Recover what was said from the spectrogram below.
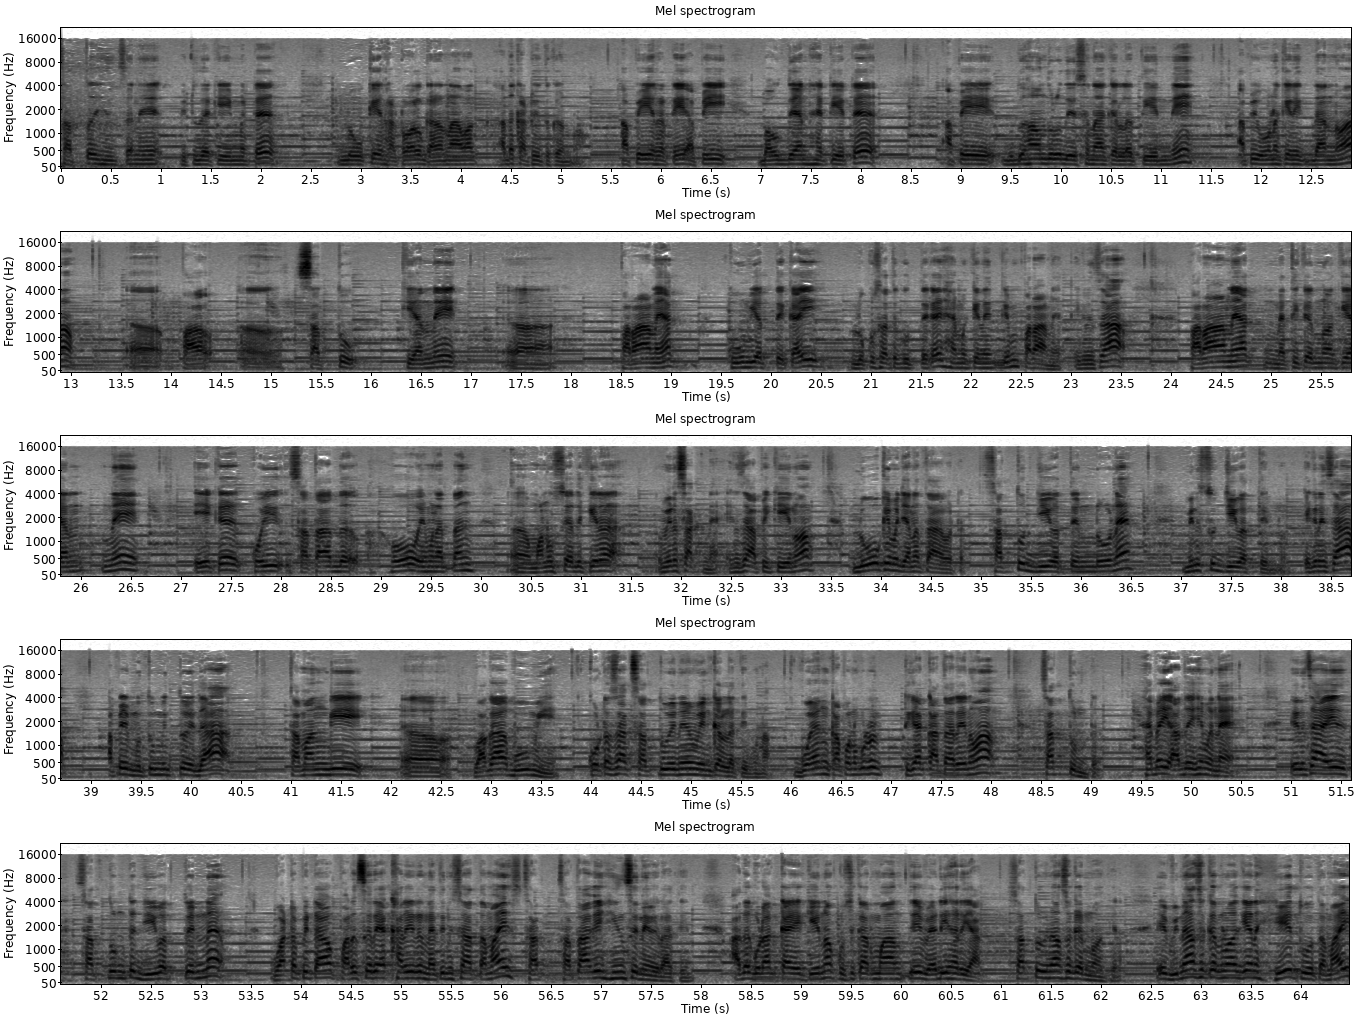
සත්ව හිංසනය පිටු දැකීමට ලෝකයේ රටවල් ගණනාවක් අද කටයුතු කරනවා. අපේ රටේ අපි බෞද්ධයන් හැටියට අපේ බුදුහාමුදුරු දේශනා කරලා තියෙන්නේ අපි ඕන කෙනෙක් දන්නවා සත්තු කියන්නේ පරාණයක් කූමියත් එකයි ලොකු සතකුත් එකයි හැම කෙනෙක්ගෙම පරාණයක් එක නිසා පරාණයක් නැති කරනවා කියන්නේ ඒක කොයි සතාද හෝ එමනත්තං මනුස්්‍යයද කියලා වෙනසක් නෑ එනිසා අපි කියනවා ලෝකෙම ජනතාවට සත්තු ජීවත්තෙන්ඩෝ නෑ මිනිස්සු ජීවත්තෙන්න්න එක නිසා අපේ මුතුමිත්තු එදා තමන්ගේ වගා භූමියේ කොටසක් සත්තු වෙනම වෙන් කරලා තිබුණා. ගොයන් කපනකොට ටිකක් අතරෙනවා සත්තුන්ට. හැබැයි අද එහෙම නෑ එනිසා ඒ සත්තුන්ට ජීවත්වෙන්න වටපිටාව පරිසරයක් හරියට නැති නිසා තමයි සතාගෙන් හිංසනය වෙලා තියෙන. අද ගොඩක් අය කියනවා කෘෂිකර්මාන්තයේ වැඩි හරියක් සත්තු විනාශ කරනවා කියලා. ඒ විනාශ කරනවා කියන හේතුව තමයි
